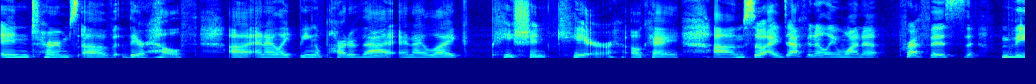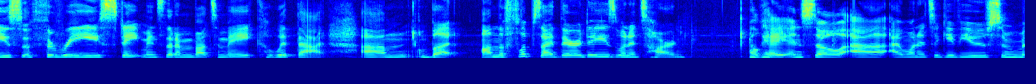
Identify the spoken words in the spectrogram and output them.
in terms of their health. Uh, and I like being a part of that and I like patient care, okay? Um, so I definitely want to preface these three statements that I'm about to make with that. Um, but on the flip side, there are days when it's hard. Okay, and so uh, I wanted to give you some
